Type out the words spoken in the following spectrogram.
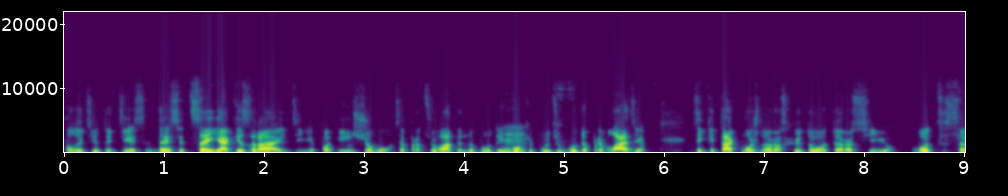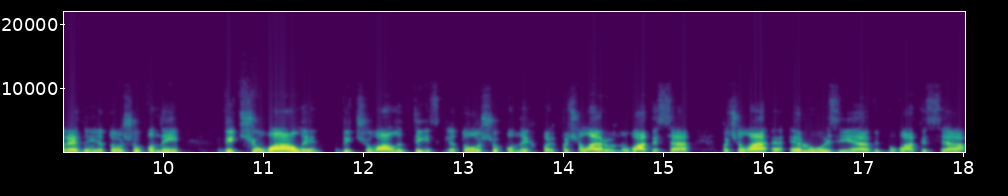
полетіти 10. 10. Це як Ізраїль діє. По-іншому це працювати не буде. І поки Путін буде при владі, тільки так можна розхитувати Росію. От всередині для того, щоб вони відчували, відчували тиск для того, щоб у них почала руйнуватися, почала е, ерозія відбуватися е,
